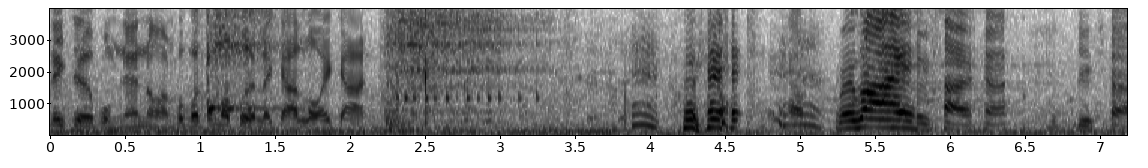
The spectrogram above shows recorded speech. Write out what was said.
ได้เจอผมแน่นอนเพราะว่าต้องมาเปิดรายการลอยการ โอเคครับ บ๊ายบายบ๊ายบายครับดีครั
